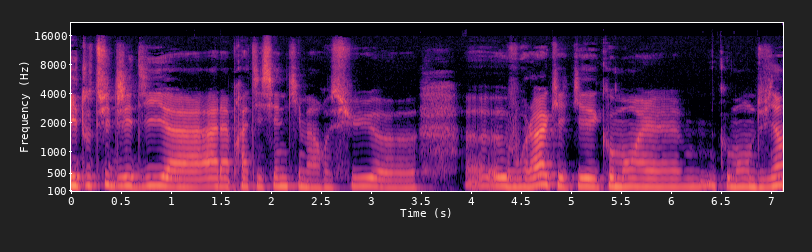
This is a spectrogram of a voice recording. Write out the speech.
Et tout de suite, j'ai dit à, la praticienne qui m'a reçue, euh, euh, voilà, qui, qui, comment, comment on devient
